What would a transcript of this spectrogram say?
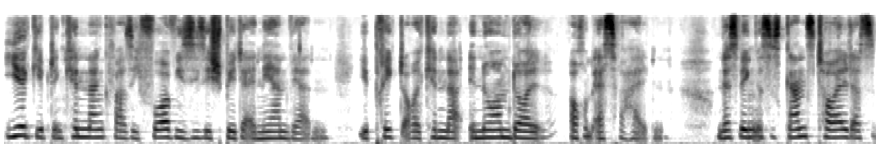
ihr gebt den Kindern quasi vor, wie sie sich später ernähren werden. Ihr prägt eure Kinder enorm doll, auch im Essverhalten. Und deswegen ist es ganz toll, dass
